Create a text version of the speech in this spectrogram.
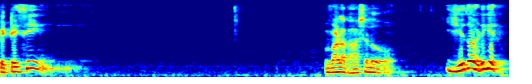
పెట్టేసి వాళ్ళ భాషలో ఏదో అడిగారు.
